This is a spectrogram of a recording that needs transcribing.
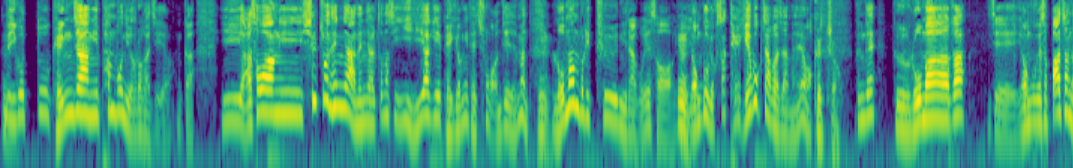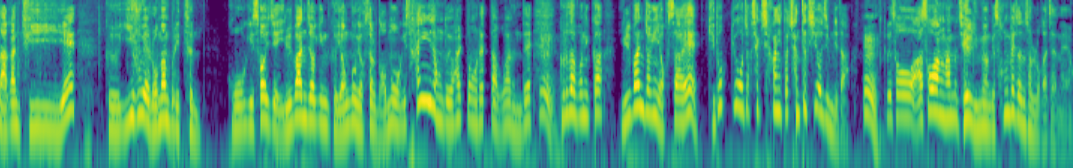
근데 이것도 굉장히 판본이 여러 가지예요. 그러니까 이 아서왕이 실존했냐 안 했냐를 떠나서 이 이야기의 배경이 대충 언제냐면 음. 로만 브리튼이라고 해서 음. 영국 역사 되게 복잡하잖아요. 그렇죠. 근데 그 로마가 이제 영국에서 빠져나간 뒤에 그 이후에 로만 브리튼 거기서 이제 일반적인 그 영국 역사로 넘어오기 사이 정도의 활동을 했다고 하는데 음. 그러다 보니까 일반적인 역사에 기독교적 색채관이 또 잔뜩 씌워집니다. 음. 그래서 아서왕 하면 제일 유명한 게 성배 전설로 가잖아요.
